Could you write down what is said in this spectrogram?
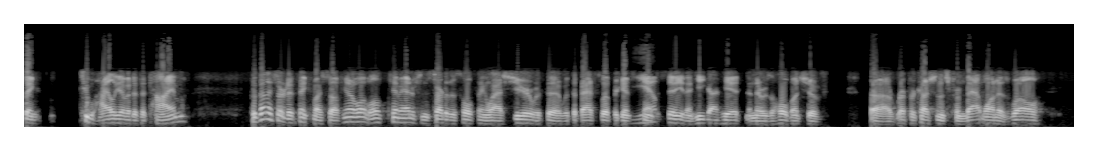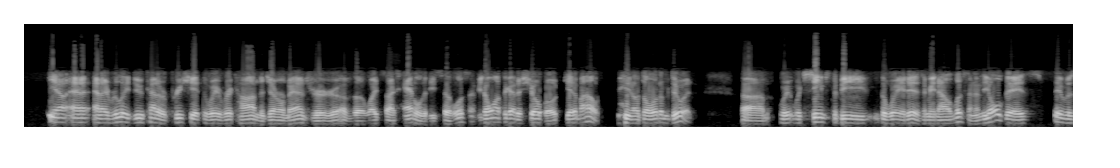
think too highly of it at the time. But then I started to think to myself, you know what? Well, Tim Anderson started this whole thing last year with the with the bat flip against yep. Kansas City. Then he got hit, and there was a whole bunch of uh, repercussions from that one as well. You know, and, and I really do kind of appreciate the way Rick Hahn, the general manager of the White Sox, handled it. He said, "Listen, if you don't want the guy to showboat, get him out. You know, don't let him do it." Um, which seems to be the way it is. I mean, now listen, in the old days, it was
